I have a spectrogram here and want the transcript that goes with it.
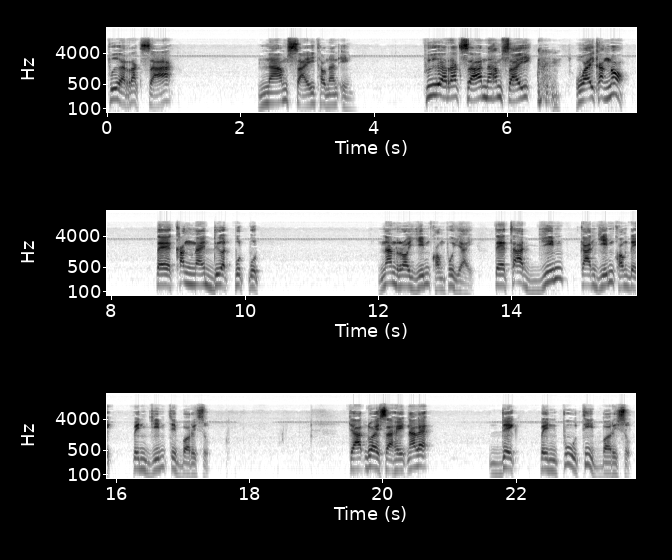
เพื่อรักษา น้ำใสเท่านั้นเอง เพื่อรักษาน้ำใส ไว้ข้างนอก แต่ข้างในเดือดปุดปุดๆนั่นรอยยิ้มของผู้ใหญ่ แต่ถ้ายิ้มการยิ้มของเด็กเป็นยิ้มที่บริสุทธิ์ จากด้วยสาเหตุนั่นแหละ เด็กเป็นผู้ที่บริสุทธิ์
